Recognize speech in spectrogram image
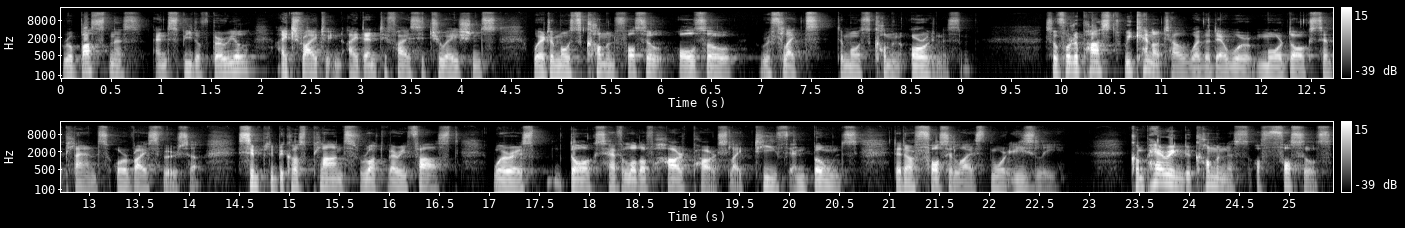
robustness and speed of burial, I try to identify situations where the most common fossil also reflects the most common organism. So for the past, we cannot tell whether there were more dogs than plants or vice versa, simply because plants rot very fast, whereas dogs have a lot of hard parts like teeth and bones that are fossilized more easily. Comparing the commonness of fossils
